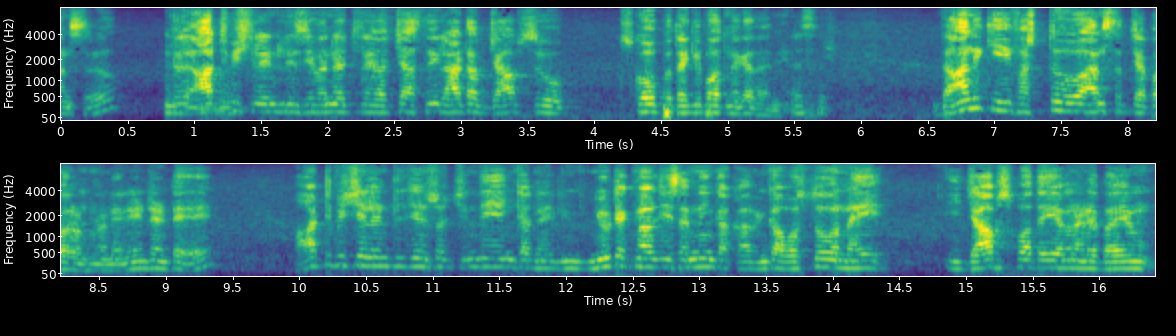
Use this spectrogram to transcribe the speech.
ఆన్సర్ ఆర్టిఫిషియల్ ఇంటెలిజెన్స్ ఇవన్నీ వచ్చినాయి వచ్చేస్తున్నాయి లాట్ ఆఫ్ జాబ్స్ స్కోప్ తగ్గిపోతున్నాయి కదా అని. దానికి ఫస్ట్ ఆన్సర్ చెప్పాలనుకున్నాను నేను. ఏంటంటే ఆర్టిఫిషియల్ ఇంటెలిజెన్స్ వచ్చింది ఇంకా న్యూ టెక్నాలజీస్ అన్ని ఇంకా ఇంకా వస్తూ ఉన్నాయి. ఈ జాబ్స్ పోతాయి ఏమనే భయం.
